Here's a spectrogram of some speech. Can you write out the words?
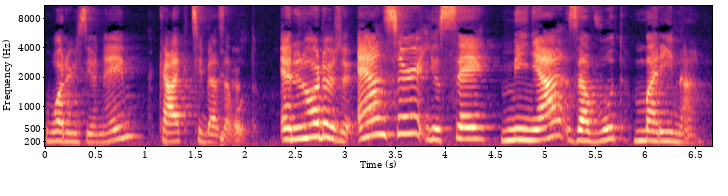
What is your name? Как тебя зовут? And in order to answer, you say Меня зовут Marina.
